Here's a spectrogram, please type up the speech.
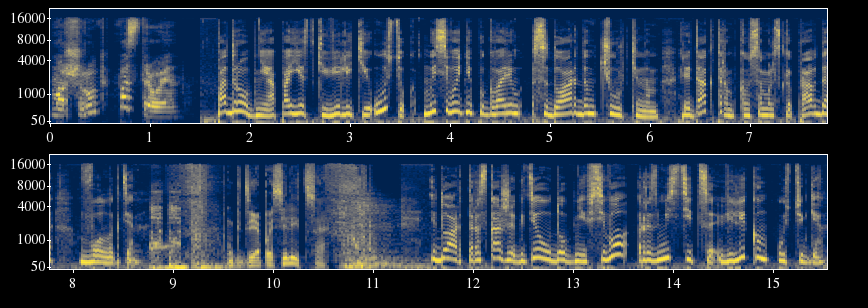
Маршрут построен. Подробнее о поездке в Великий Устюг мы сегодня поговорим с Эдуардом Чуркиным, редактором «Комсомольской правды» в Вологде. Где поселиться? Эдуард, расскажи, где удобнее всего разместиться в Великом Устюге?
